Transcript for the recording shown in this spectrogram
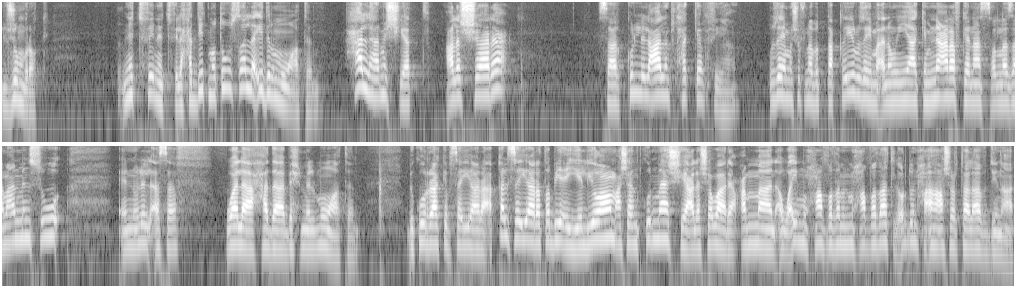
الجمرك. نتفة نتفة لحديت ما توصل لإيد المواطن. حلها مشيت على الشارع صار كل العالم تتحكم فيها. وزي ما شفنا بالتقرير وزي ما أنا وياك بنعرف كناس صرنا زمان من سوق إنه للأسف ولا حدا بيحمل مواطن. بيكون راكب سيارة أقل سيارة طبيعية اليوم عشان تكون ماشية على شوارع عمان أو أي محافظة من محافظات الأردن حقها 10000 دينار.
